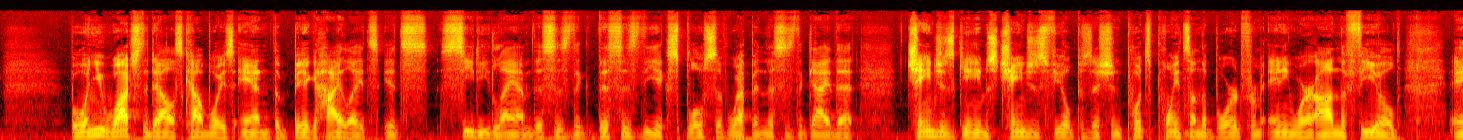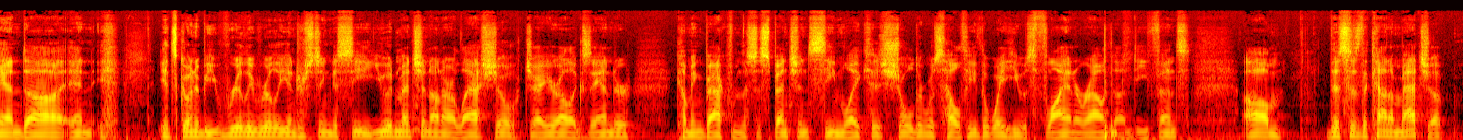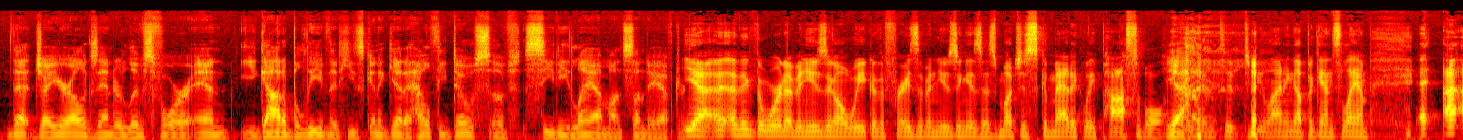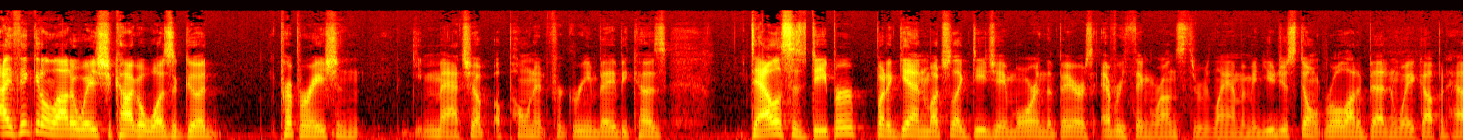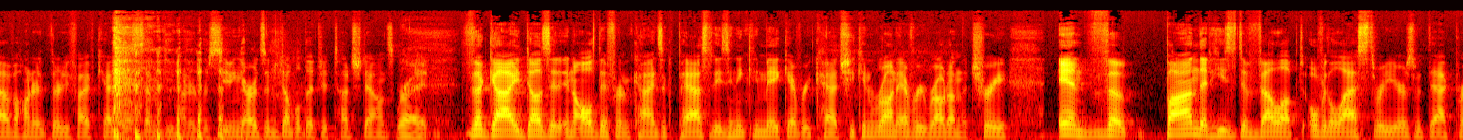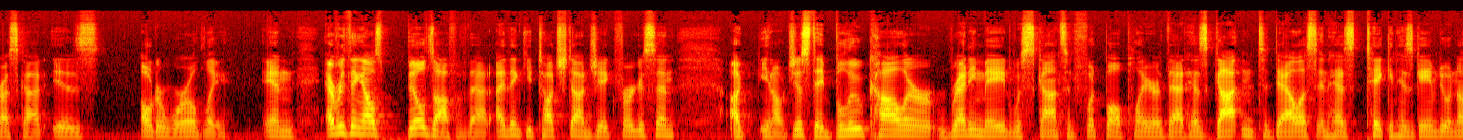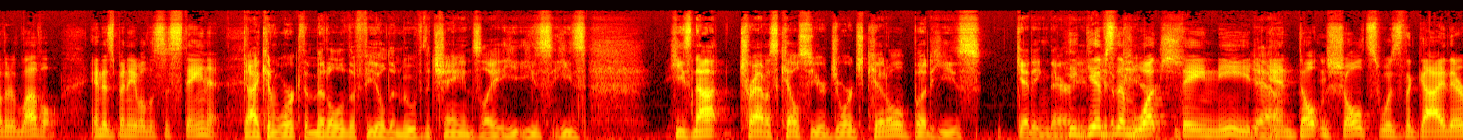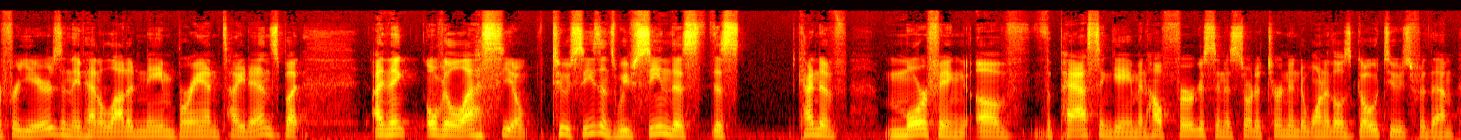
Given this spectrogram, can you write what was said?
but when you watch the Dallas Cowboys and the big highlights, it's CeeDee Lamb. This is the this is the explosive weapon. This is the guy that changes games, changes field position, puts points on the board from anywhere on the field, and uh, and it's going to be really really interesting to see. You had mentioned on our last show, Jaire Alexander coming back from the suspension seemed like his shoulder was healthy. The way he was flying around on defense. Um, this is the kind of matchup that Jaire Alexander lives for, and you got to believe that he's going to get a healthy dose of CeeDee Lamb on Sunday afternoon. Yeah, I think the word I've been using all week, or the phrase I've been using, is as much as schematically possible yeah. for him to, to be lining up against Lamb. I, I think in a lot of ways, Chicago was a good preparation matchup opponent for Green Bay because – Dallas is deeper, but again, much like DJ Moore and the Bears, everything runs through Lamb. I mean, you just don't roll out of bed and wake up and have 135 catches, 1,700 receiving yards, and double digit touchdowns. Right. The guy does it in all different kinds of capacities, and he can make every catch. He can run every route on the tree. And the bond that he's developed over the last three years with Dak Prescott is outerworldly. And everything else builds off of that. I think you touched on Jake Ferguson, uh, you know, just a blue collar, ready made Wisconsin football player that has gotten to Dallas and has taken his game to another level and has been able to sustain it. Guy can work the middle of the field and move the chains. Like he, he's he's he's not Travis Kelce or George Kittle, but he's getting there. He it, gives it them what they need. Yeah. And Dalton Schultz was the guy there for years, and they've had a lot of name brand tight ends. But I think over the last you know two seasons, we've seen this this kind of morphing of the passing game and how Ferguson has sort of turned into one of those go tos for them.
